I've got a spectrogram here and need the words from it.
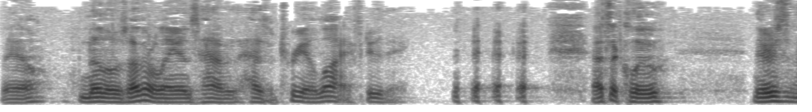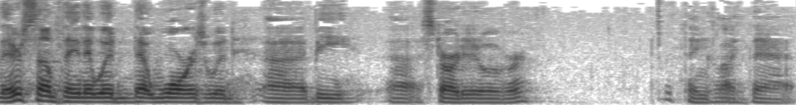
Well, none of those other lands have has a tree of life, do they? That's a clue. There's, there's something that, would, that wars would uh, be uh, started over, things like that.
